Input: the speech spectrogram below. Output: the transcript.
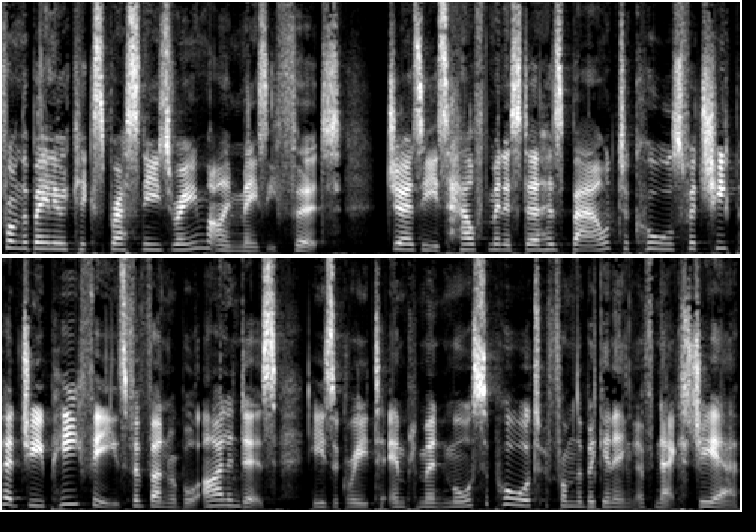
From the Bailiwick Express newsroom, I'm Maisie Foot. Jersey's health minister has bowed to calls for cheaper GP fees for vulnerable islanders. He's agreed to implement more support from the beginning of next year.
